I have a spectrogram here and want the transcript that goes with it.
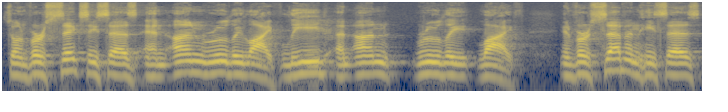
So in verse 6, he says, an unruly life, lead an unruly life. In verse 7, he says,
